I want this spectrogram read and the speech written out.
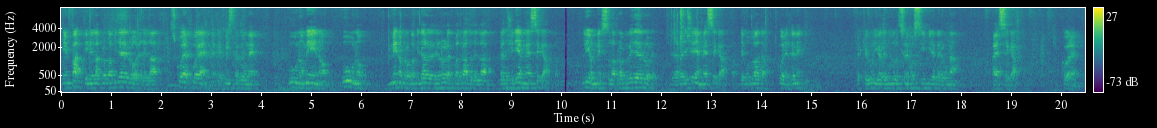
E infatti nella probabilità d'errore della square QM, che è vista come 1 meno 1 meno probabilità dell'errore al quadrato della radice di MSK, lì ho messo la probabilità d'errore della radice di MSK demodulata coerentemente, perché è l'unica demodulazione possibile per una ASK coerente.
